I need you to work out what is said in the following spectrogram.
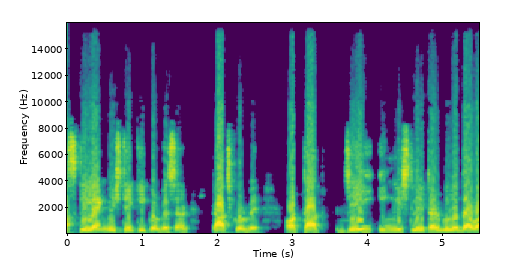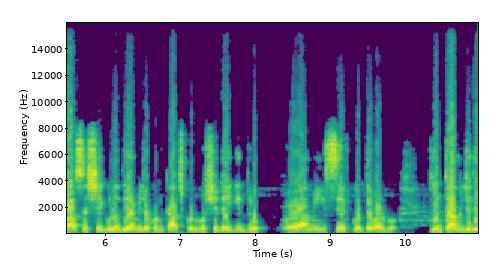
আস্কি ল্যাঙ্গুয়েজটাই কি করবে স্যার কাজ করবে। অর্থাৎ, যেই ইংলিশ লেটারগুলো দেওয়া আছে, সেগুলো দিয়ে আমি যখন কাজ করব, সেটাই কিন্তু আমি সেভ করতে পারব। কিন্তু আমি যদি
